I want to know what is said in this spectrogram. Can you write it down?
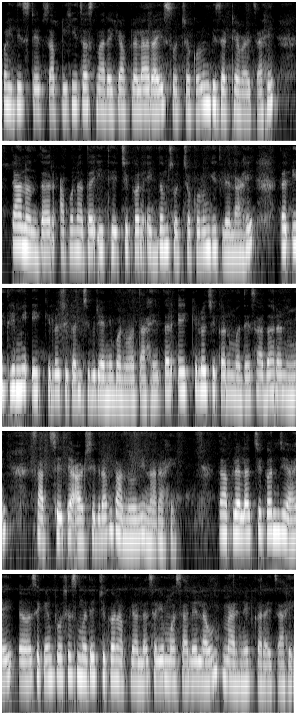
पहिली स्टेप्स आपली हीच असणार आहे की आपल्याला राईस स्वच्छ करून भिजत ठेवायचं आहे. त्यानंतर आपण आता इथे चिकन एकदम स्वच्छ करून घेतलेलं आहे. तर इथे मी एक किलो चिकनची बिर्याणी बनवत आहे. तर एक किलो चिकनमध्ये साधारण मी सातशे ते आठशे ग्राम तांदूळ घेणार आहे. तर आपल्याला चिकन जे आहे सेकंड प्रोसेसमध्ये चिकन आपल्याला सगळे मसाले लावून मॅरिनेट करायचं आहे.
